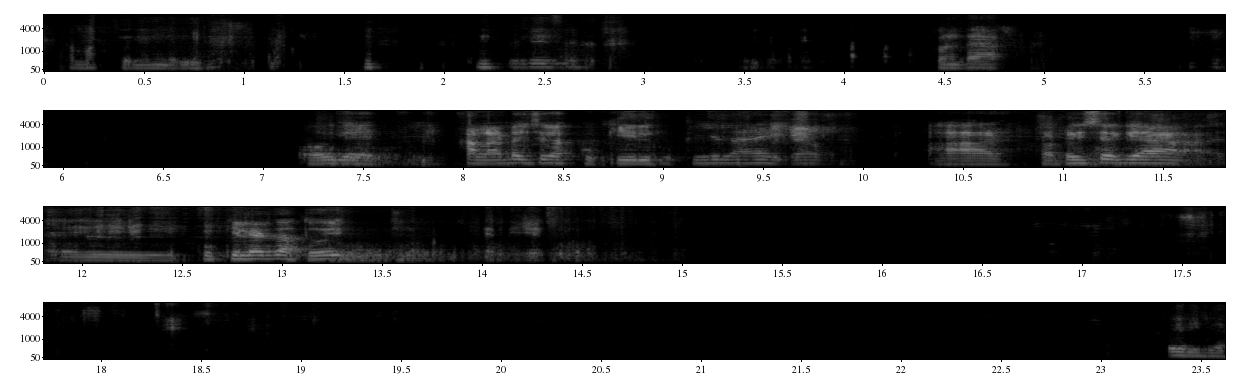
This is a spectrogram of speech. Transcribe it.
একটা মাছ কোনটা ওই যে কালারটা হইছে গিয়া কুকিল কুকিল আর ওটা হইছে গিয়া এই কুকিলের দাঁতুই। এই যে।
